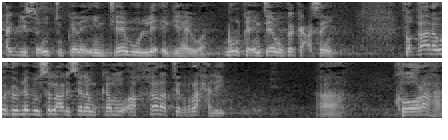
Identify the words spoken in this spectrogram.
xaggiisa u tukanay intee buu la egyahay waay? Dhulka intee buu ka kacsan yahay fa qaala wuxuu nebigu sal lay slam ka mu'aharati araxli kooraha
